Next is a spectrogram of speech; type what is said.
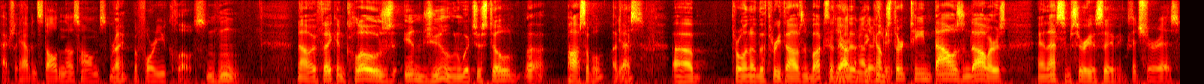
actually have installed in those homes right. before you close. Mm-hmm. Now, if they can close in June, which is still uh, possible, I yes. think, uh, throw another 3000 bucks in yep, there, it becomes $13,000 and that's some serious savings. It sure is.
